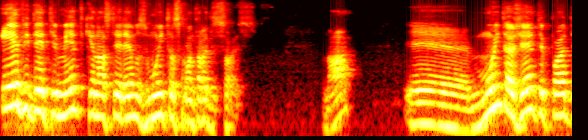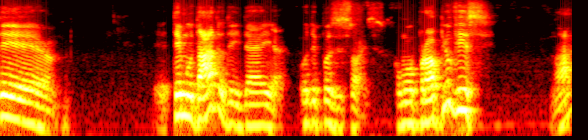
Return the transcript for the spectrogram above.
evidentemente que nós teremos muitas contradições. Não? É? muita gente pode ter mudado de ideia ou de posições, como o próprio vice. Não?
